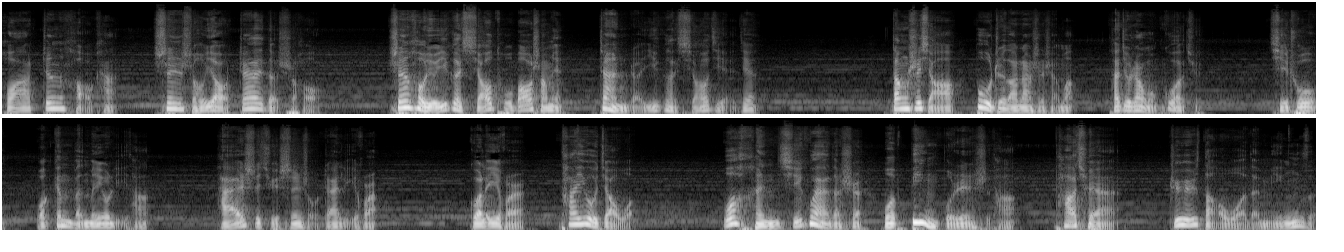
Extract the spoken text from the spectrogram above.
花真好看。伸手要摘的时候，身后有一个小土包，上面站着一个小姐姐。当时小不知道那是什么，他就让我过去。起初我根本没有理他，还是去伸手摘梨花。过了一会儿，他又叫我。我很奇怪的是，我并不认识他，他却知道我的名字。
